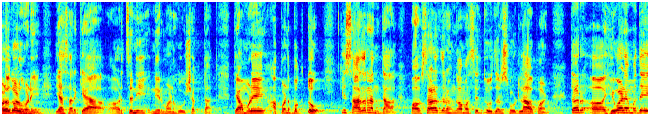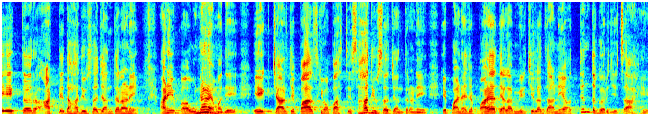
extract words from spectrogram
फळगळ होणे यासारख्या अडचणी निर्माण होऊ शकतात. त्यामुळे आपण बघतो की साधारणतः पावसाळा जर हंगाम असेल तो जर सोडला आपण तर हिवाळ्यामध्ये एक तर आठ ते दहा दिवसाच्या अंतराने आणि उन्हाळ्यामध्ये एक चार ते पाच किंवा पाच ते सहा दिवसाच्या अंतराने हे पाण्याच्या पाळ्या त्याला मिरचीला जाणे अत्यंत गरजेचं आहे.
